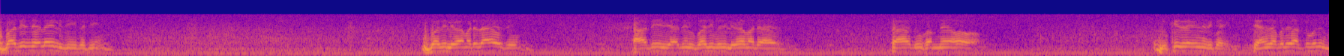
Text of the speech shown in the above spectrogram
ઉપાધિ ને લઈ લીધી પછી. ઉપાધિ લેવા માટે આવ્યો છું. આથી વ્યાધિ ઉપાધિ બધી લેવા માટે આવ્યો તારા દુઃખ અમને દુઃખી જ રહ્યું નથી કોઈ. ત્યાં આ બધું આટલું બધું.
